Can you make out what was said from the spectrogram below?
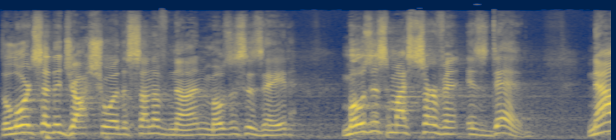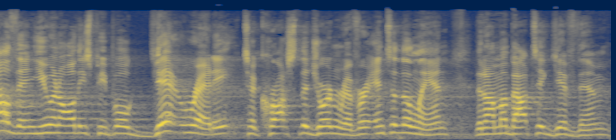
the Lord said to Joshua, the son of Nun, Moses' aide, Moses, my servant, is dead. Now then, you and all these people get ready to cross the Jordan River into the land that I'm about to give them,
